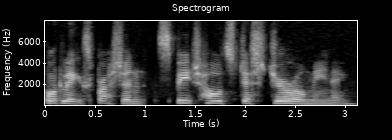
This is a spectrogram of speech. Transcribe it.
bodily expression, speech holds gestural meaning.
